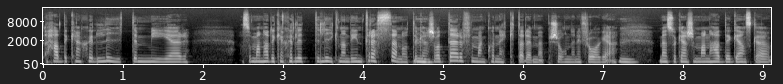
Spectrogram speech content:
hade kanske lite mer, alltså man hade kanske lite liknande intressen, och att det Mm. kanske var därför man connectade med personen i fråga. Mm. Men så kanske man hade ganska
